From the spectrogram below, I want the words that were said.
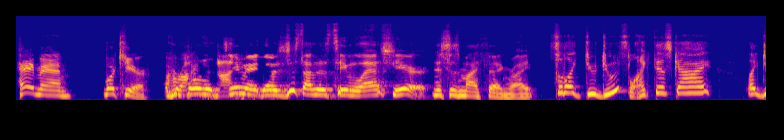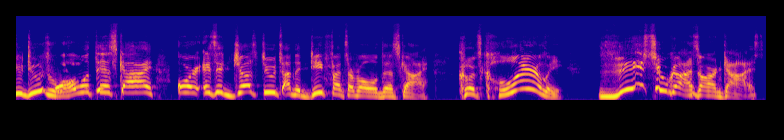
Hey, man, look here. Right? teammate that was just on this team last year. This is my thing, right? So, like, do dudes like this guy? Like, do dudes roll with this guy? Or is it just dudes on the defense that roll with this guy? Because clearly, these two guys aren't guys.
